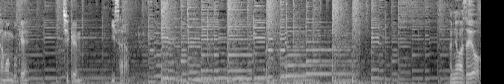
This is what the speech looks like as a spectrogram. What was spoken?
강원국의 지금 이 사람 안녕하세요.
